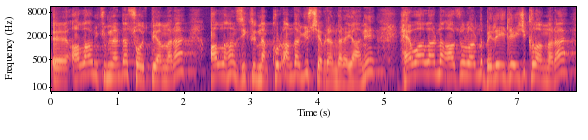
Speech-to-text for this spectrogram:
e, Allah'ın hükümlerinden soyutlayanlara, Allah'ın zikrinden, Kur'an'dan yüz çevirenlere yani hevalarını, arzularını belirleyici kılanlara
